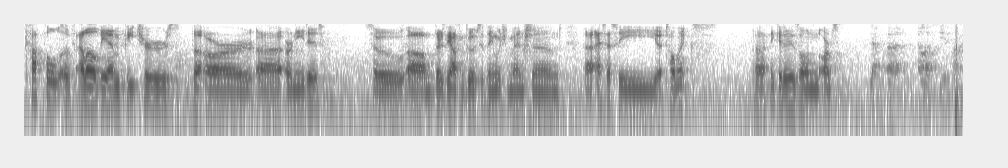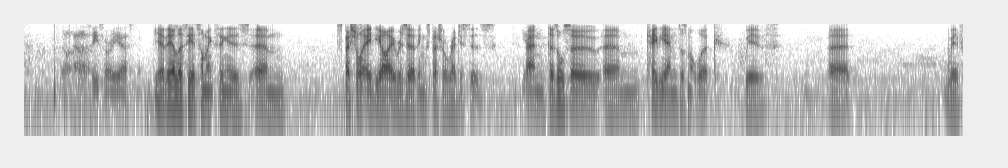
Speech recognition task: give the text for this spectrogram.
couple of LLVM features that are uh, are needed. So um, there's the ASM goto thing which you mentioned, uh, SSE Atomics, uh, I think it is on ARMS. Yeah, uh, LSE Atomics. LSE, sorry, yes. Yeah, the LSE Atomic thing is um, special ABI reserving special registers. Yeah. And there's also um, KVM does not work with uh, with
